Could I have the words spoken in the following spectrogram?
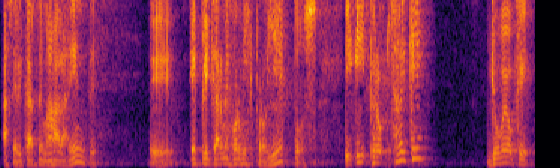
acercarse más a la gente, eh, explicar mejor mis proyectos. Y, pero, ¿sabe qué? Yo veo que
